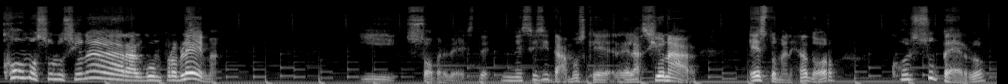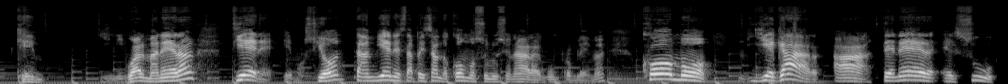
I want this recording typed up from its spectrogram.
cómo solucionar algún problema. Y sobre este necesitamos que relacionar este manejador con su perro que en igual manera tiene emoción, también está pensando cómo solucionar algún problema, cómo llegar a tener el su,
